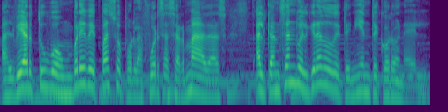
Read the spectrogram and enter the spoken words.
Alvear tuvo un breve paso por las Fuerzas Armadas, alcanzando el grado de teniente coronel.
